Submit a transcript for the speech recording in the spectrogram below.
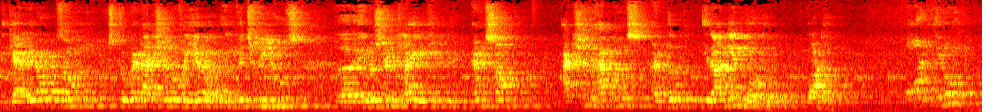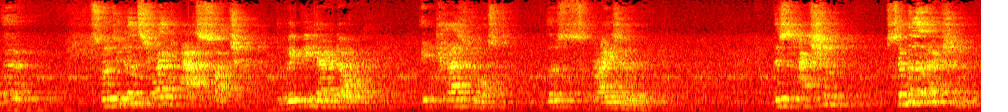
they carry out some stupid action over here in which we lose uh, innocent life, and some action happens at the Iranian border. border. Or, you know, uh, surgical strike as such, the way we carried out, it has lost the surprise element. This action, similar action,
